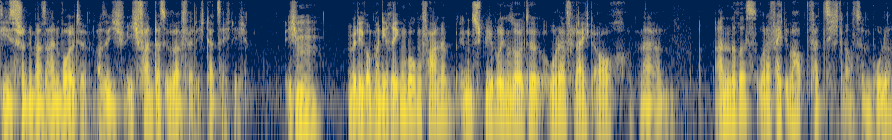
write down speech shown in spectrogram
die es schon immer sein wollte. Also ich, ich fand das überfällig tatsächlich. Ich überlege, ob man die Regenbogenfahne ins Spiel bringen sollte oder vielleicht auch na, anderes oder vielleicht überhaupt verzichten auf Symbole.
